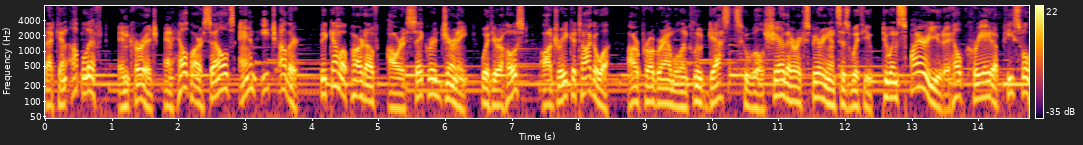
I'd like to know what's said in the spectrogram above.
that can uplift, encourage, and help ourselves and each other. Become a part of Our Sacred Journey with your host, Audrey Katagawa. Our program will include guests who will share their experiences with you to inspire you to help create a peaceful,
